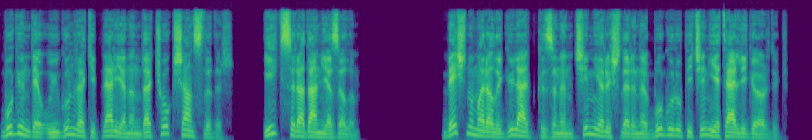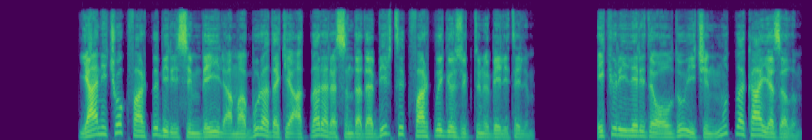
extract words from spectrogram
Bugün de uygun rakipler yanında çok şanslıdır. İlk sıradan yazalım. 5 numaralı Gülalp kızının çim yarışlarını bu grup için yeterli gördük. Yani çok farklı bir isim değil ama buradaki atlar arasında da bir tık farklı gözüktüğünü belirtelim. Ekürileri de olduğu için mutlaka yazalım.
